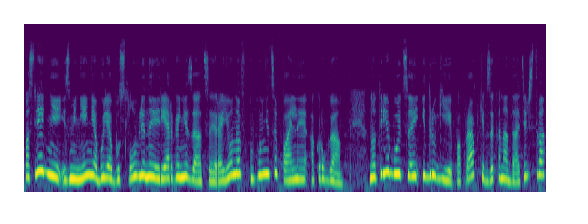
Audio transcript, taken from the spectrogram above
Последние изменения были обусловлены реорганизацией районов в муниципальные округа. Но требуются и другие поправки в законодательство,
